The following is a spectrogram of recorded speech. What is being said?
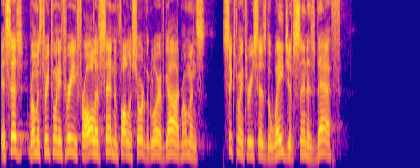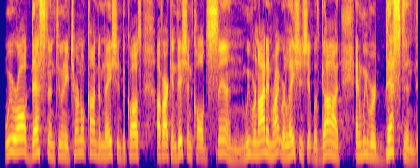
It says Romans 3:23 for all have sinned and fallen short of the glory of God. Romans 6:23 says the wage of sin is death. We were all destined to an eternal condemnation because of our condition called sin. We were not in right relationship with God, and we were destined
